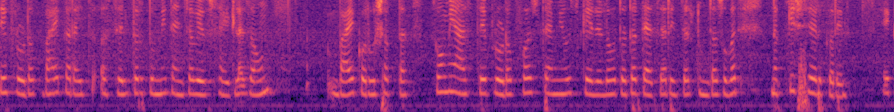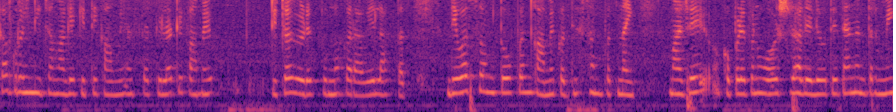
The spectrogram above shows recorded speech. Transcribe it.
ते प्रोडक्ट बाय करायचं असेल तर तुम्ही त्यांच्या वेबसाईटला जाऊन बाय करू शकतात. सो मी आज ते प्रोडक्ट फर्स्ट टाईम यूज केलेलं होतं तर त्याचा रिझल्ट तुमच्यासोबत नक्कीच शेअर करेन. एका गृहिणीच्या मागे किती कामे असतात तिला ती कामे तिच्या वेळेत पूर्ण करावे लागतात. दिवस संपतो पण कामे कधीच संपत नाही. माझे कपडे पण वॉश झालेले होते त्यानंतर मी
